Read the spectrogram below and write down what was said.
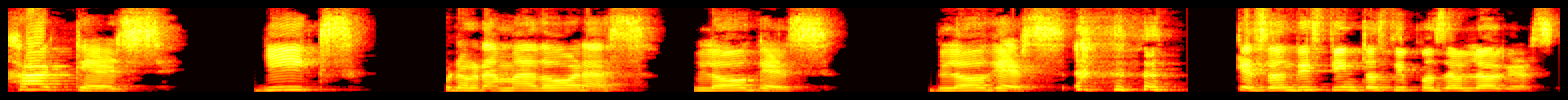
Hackers, geeks, programadoras, bloggers, bloggers. que son distintos tipos de bloggers.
